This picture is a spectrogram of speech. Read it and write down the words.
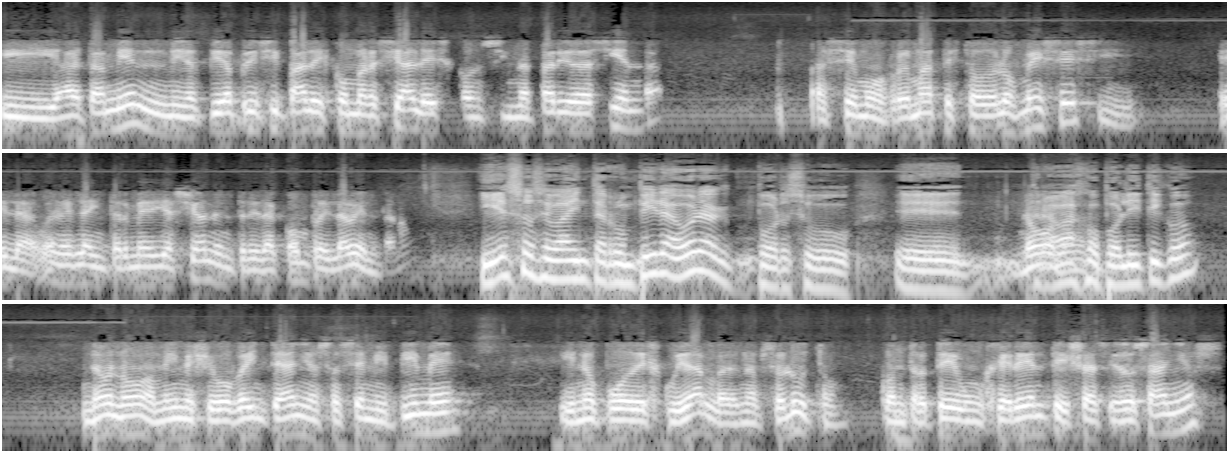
y ah, también mi actividad principal es comercial, es consignatario de Hacienda hacemos remates todos los meses y es la, bueno, es la intermediación entre la compra y la venta, ¿no? ¿Y eso se va a interrumpir ahora por su eh, trabajo político? No, no, a mí me llevó 20 años hacer mi pyme y no puedo descuidarla en absoluto. Contraté un gerente ya hace dos años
